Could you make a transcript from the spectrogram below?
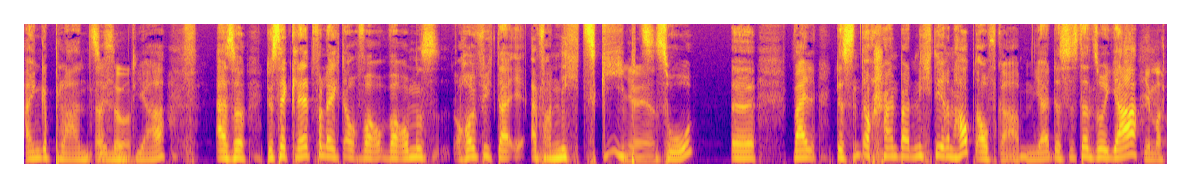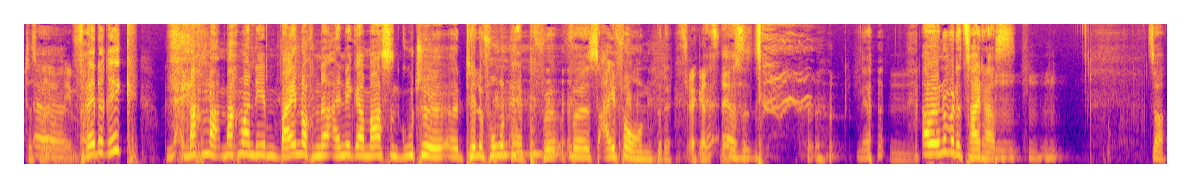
eingeplant sind, so. ja. Also, das erklärt vielleicht auch, warum, warum es häufig da einfach nichts gibt, Ja, ja. so. Äh, weil das sind auch scheinbar nicht deren Hauptaufgaben, ja. Das ist dann so, ja, Hier macht das mal äh. Frederik, mach mal, mach mal nebenbei noch eine einigermaßen gute äh, Telefon-App für, fürs iPhone, bitte. Das wäre ganz Ja, nett. Also, ja. Aber nur, wenn du Zeit hast. So,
